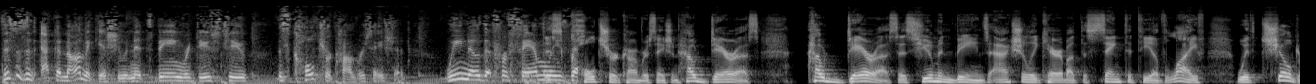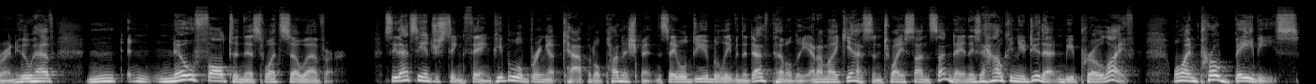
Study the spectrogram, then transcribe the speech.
This is an economic issue and it's being reduced to this culture conversation. We know that for families this culture conversation, how dare us? How dare us as human beings actually care about the sanctity of life with children who have n- no fault in this whatsoever? See, that's the interesting thing. People will bring up capital punishment and say, Well, do you believe in the death penalty? And I'm like, Yes, and twice on Sunday. And they say, How can you do that and be pro life? Well, I'm pro babies.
